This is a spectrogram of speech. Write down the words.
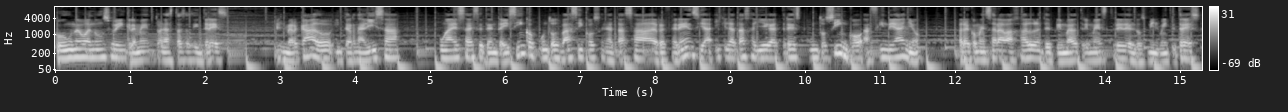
con un nuevo anuncio de incremento en las tasas de interés. El mercado internaliza un alza de 75 puntos básicos en la tasa de referencia y que la tasa llega a 3.5 a fin de año para comenzar a bajar durante el primer trimestre del 2023.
